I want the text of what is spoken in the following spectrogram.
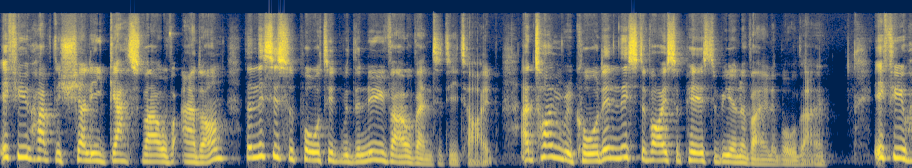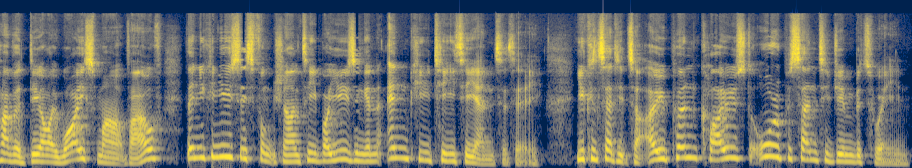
If you have the Shelly gas valve add-on, then this is supported with the new valve entity type. At time of recording, this device appears to be unavailable though. If you have a DIY smart valve, then you can use this functionality by using an MQTT entity. You can set it to open, closed, or a percentage in between.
